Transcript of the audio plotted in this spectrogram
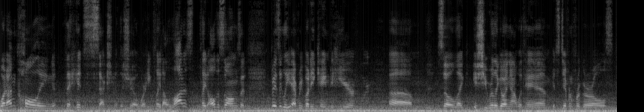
what I'm calling the hits section of the show, where he played a lot of played all the songs that basically everybody came to hear. Um, so like, is she really going out with him? It's different for girls. That's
